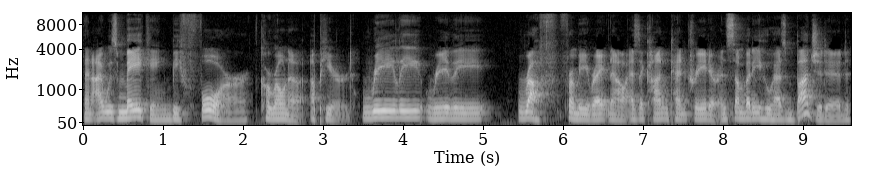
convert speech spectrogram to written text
than I was making before Corona appeared. Really, really rough for me right now as a content creator and somebody who has budgeted,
